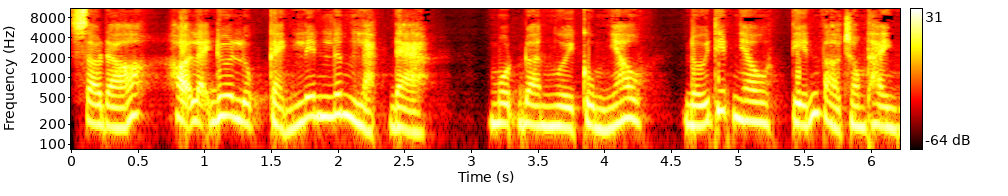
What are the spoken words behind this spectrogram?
Sau đó, họ lại đưa lục cảnh lên lưng lạc đà. Một đoàn người cùng nhau nối tiếp nhau tiến vào trong thành.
